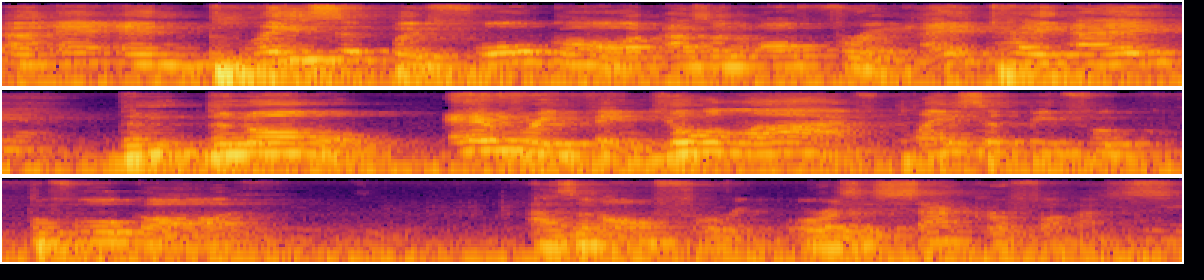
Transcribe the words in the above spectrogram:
uh, and, and, place it before God as an offering, aka the, the normal, everything, your life. Place it before, before God as an offering or as a sacrifice.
